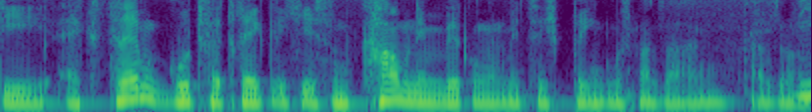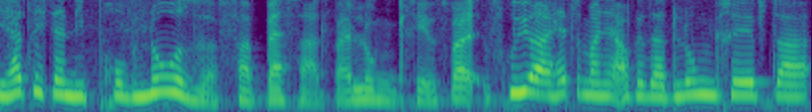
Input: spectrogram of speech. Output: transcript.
die extrem gut verträglich ist und kaum Nebenwirkungen mit sich bringt, muss man sagen. Also Wie hat sich denn die Prognose verbessert bei Lungenkrebs? Weil früher hätte man ja auch gesagt, Lungenkrebs, da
